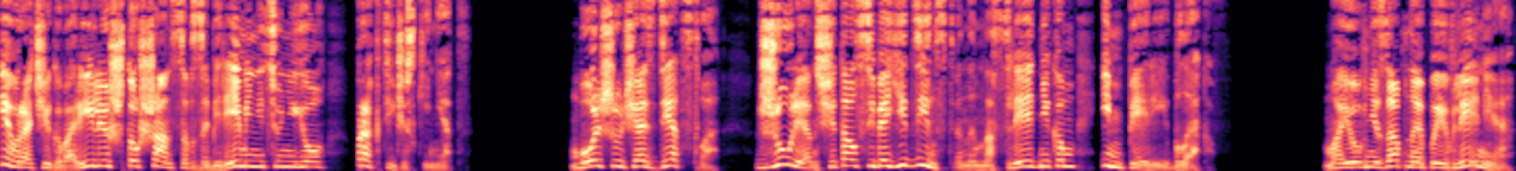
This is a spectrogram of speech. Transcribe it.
и врачи говорили, что шансов забеременеть у нее практически нет. Большую часть детства Джулиан считал себя единственным наследником империи Блэков. Мое внезапное появление,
